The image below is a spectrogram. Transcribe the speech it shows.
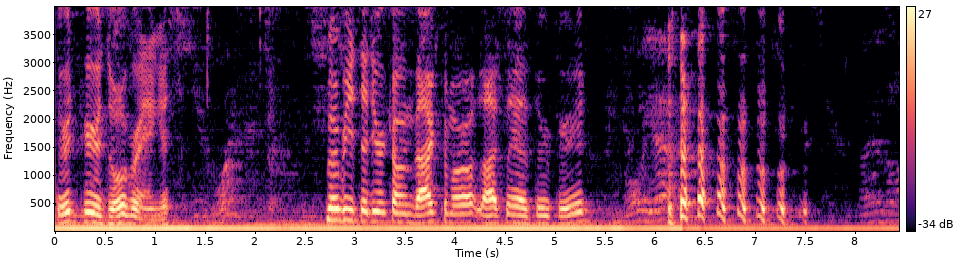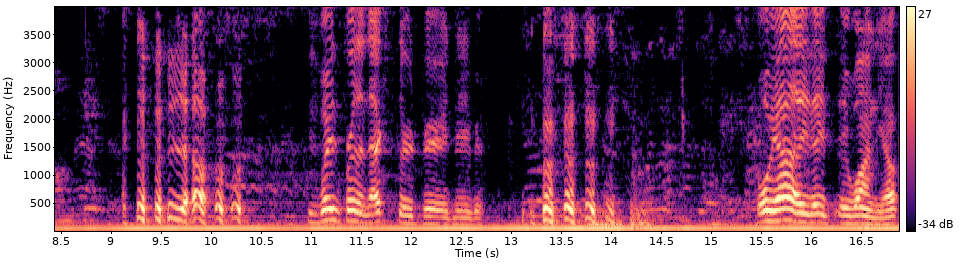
Third period's over, Angus. Remember you said you were coming back tomorrow, last night of third period? Oh, yeah. Yeah. He's waiting for the next third period, maybe. oh, yeah, they, they, they won, yep.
